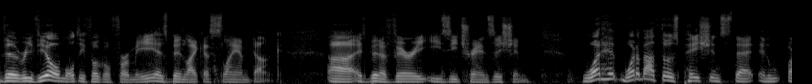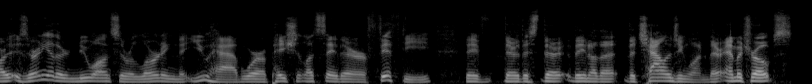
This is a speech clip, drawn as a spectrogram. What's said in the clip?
the reveal multifocal for me has been like a slam dunk. Uh, it's been a very easy transition. What ha- what about those patients that and are, is there any other nuance or learning that you have where a patient, let's say they're 50, they've they're this they're they, you know the the challenging one, they're emmetropes,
